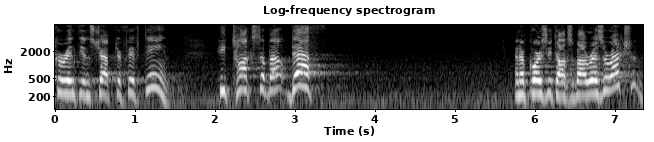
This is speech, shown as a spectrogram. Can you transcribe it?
Corinthians chapter 15? He talks about death. And of course, he talks about resurrection.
